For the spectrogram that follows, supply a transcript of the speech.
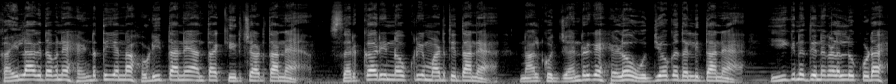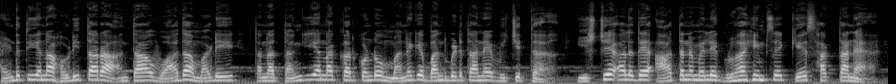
ಕೈಲಾಗದವನೇ ಹೆಂಡತಿಯನ್ನ ಹೊಡಿತಾನೆ ಅಂತ ಕಿರ್ಚಾಡ್ತಾನೆ. ಸರ್ಕಾರಿ ನೌಕರಿ ಮಾಡ್ತಿದ್ದಾನೆ. ನಾಲ್ಕು ಜನರಿಗೆ ಹೇಳೋ ಉದ್ಯೋಗದಲ್ಲಿದ್ದಾನೆ. ಈಗಿನ ದಿನಗಳಲ್ಲೂ ಕೂಡ ಹೆಂಡತಿಯನ್ನ ಹೊಡಿತಾರ ಅಂತ ವಾದ ಮಾಡಿ ತನ್ನ ತಂಗಿಯನ್ನ ಕರ್ಕೊಂಡು ಮನೆಗೆ ಬಂದ್ಬಿಡ್ತಾನೆ ವಿಚಿತ್ ಇಷ್ಟೇ ಅಲ್ಲದೆ ಆತನ ಮೇಲೆ ಗೃಹ ಹಿಂಸೆ ಕೇಸ್ ಹಾಕ್ತಾನೆ.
